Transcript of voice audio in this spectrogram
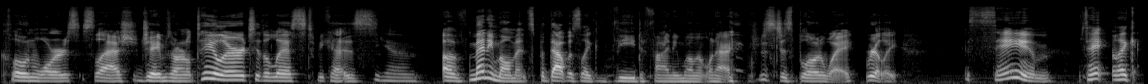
clone wars slash james arnold taylor to the list because Yeah. of many moments, but that was like the defining moment when I was just blown away. Really. Same. Same. Like,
